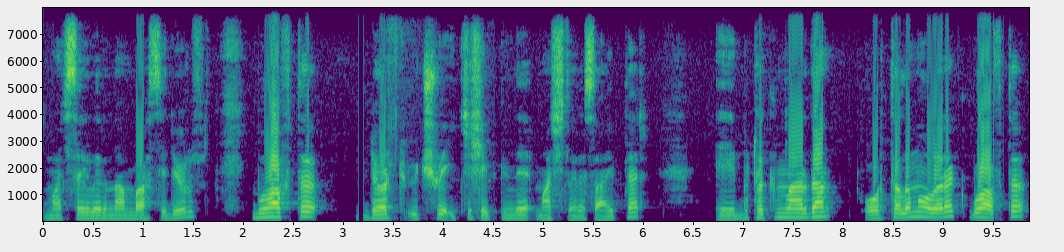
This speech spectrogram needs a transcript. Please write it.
maç sayılarından bahsediyoruz. Bu hafta 4, 3 ve 2 şeklinde maçlara sahipler. E, bu takımlardan ortalama olarak bu hafta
